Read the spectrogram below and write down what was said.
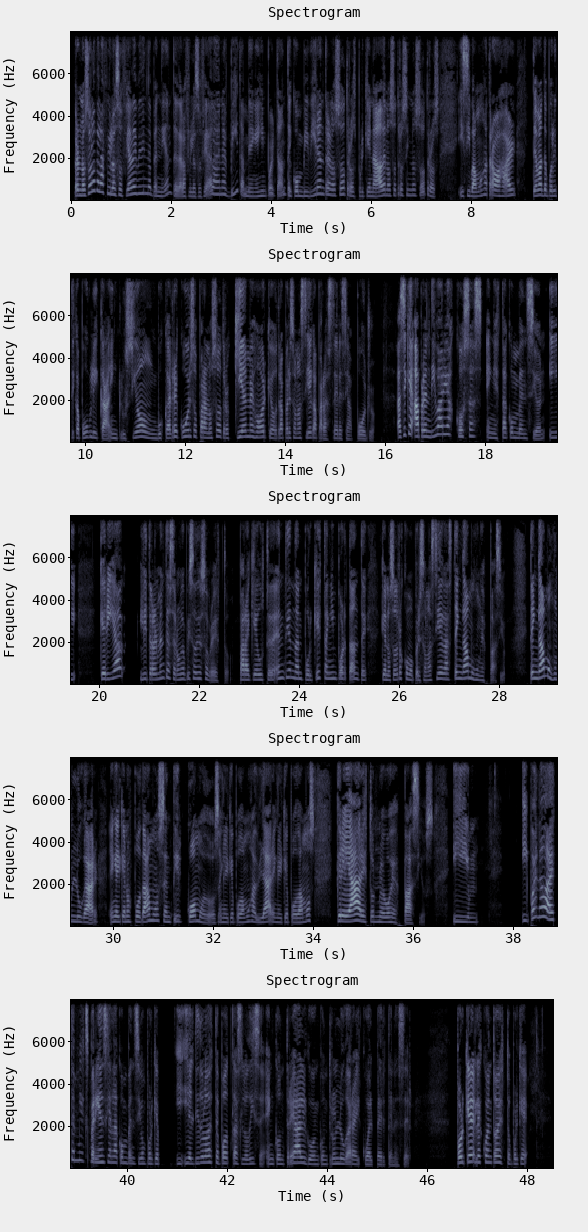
Pero no solo de la filosofía de vida independiente, de la filosofía de la NFB también es importante convivir entre nosotros, porque nada de nosotros sin nosotros. Y si vamos a trabajar temas de política pública, inclusión, buscar recursos para nosotros, ¿quién mejor que otra persona ciega para hacer ese apoyo? Así que aprendí varias cosas en esta convención y quería literalmente hacer un episodio sobre esto, para que ustedes entiendan por qué es tan importante que nosotros como personas ciegas tengamos un espacio tengamos un lugar en el que nos podamos sentir cómodos, en el que podamos hablar, en el que podamos crear estos nuevos espacios. Y, y pues nada, esta es mi experiencia en la convención porque, y, y el título de este podcast lo dice, encontré algo, encontré un lugar al cual pertenecer. ¿Por qué les cuento esto? Porque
